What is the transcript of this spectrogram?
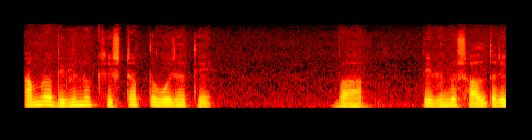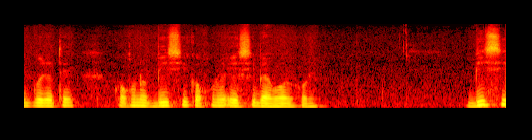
আমরা বিভিন্ন খ্রিস্টাব্দ বোঝাতে বা বিভিন্ন সাল তারিখ বোঝাতে কখনো বিসি কখনো এসি ব্যবহার করি। বিসি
